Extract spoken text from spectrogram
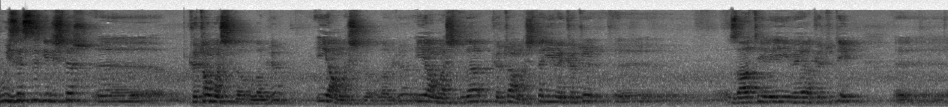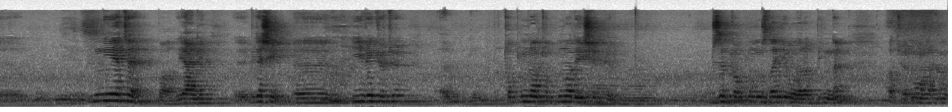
Bu izinsiz girişler e, kötü amaçlı da olabiliyor, iyi amaçlı da olabiliyor. İyi amaçlı da kötü amaçlı da iyi ve kötü e, zatıyla iyi veya kötü değil. E, niyete bağlı. Yani e, bir de şey, e, iyi ve kötü e, toplumdan topluma değişebiliyor. Bizim toplumumuzda iyi olarak bilinen, atıyorum Amerikan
